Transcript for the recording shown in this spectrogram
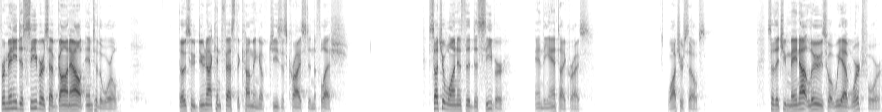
For many deceivers have gone out into the world, those who do not confess the coming of Jesus Christ in the flesh. Such a one is the deceiver and the antichrist. Watch yourselves, so that you may not lose what we have worked for,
